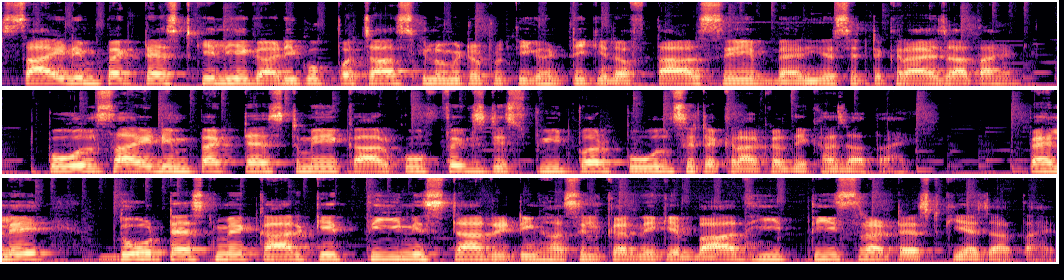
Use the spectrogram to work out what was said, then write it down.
साइड इंपैक्ट टेस्ट के लिए गाड़ी को 50 किलोमीटर प्रति घंटे की रफ्तार से बैरियर से टकराया जाता है। पोल साइड इंपैक्ट टेस्ट में कार को फिक्स्ड स्पीड पर पोल से टकराकर देखा जाता है। पहले दो टेस्ट में कार के तीन स्टार रेटिंग हासिल करने के बाद ही तीसरा टेस्ट किया जाता है।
